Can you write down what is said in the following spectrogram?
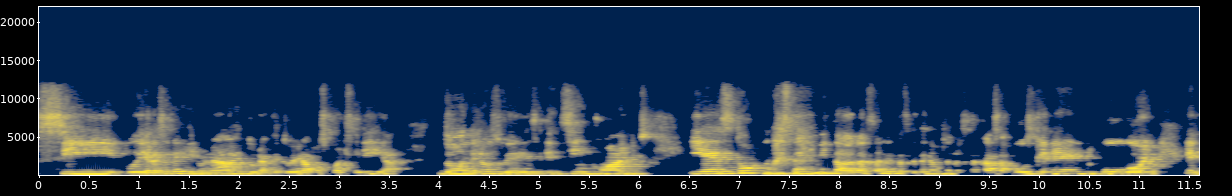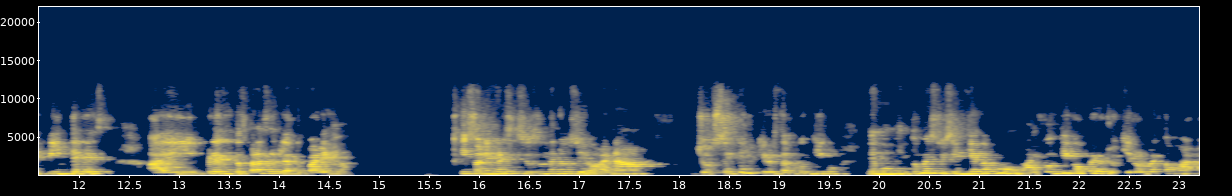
si pudieras elegir una aventura que tuviéramos, ¿cuál sería? ¿Dónde nos ves en cinco años? Y esto no está limitado a las tarjetas que tenemos en nuestra casa. Busquen en Google, en Pinterest, hay preguntas para hacerle a tu pareja. Y son ejercicios donde nos llevan a, yo sé que yo quiero estar contigo, de momento me estoy sintiendo como mal contigo, pero yo quiero retomar.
